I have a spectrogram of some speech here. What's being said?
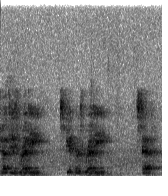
Judge is ready. Skipper's ready. Set.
